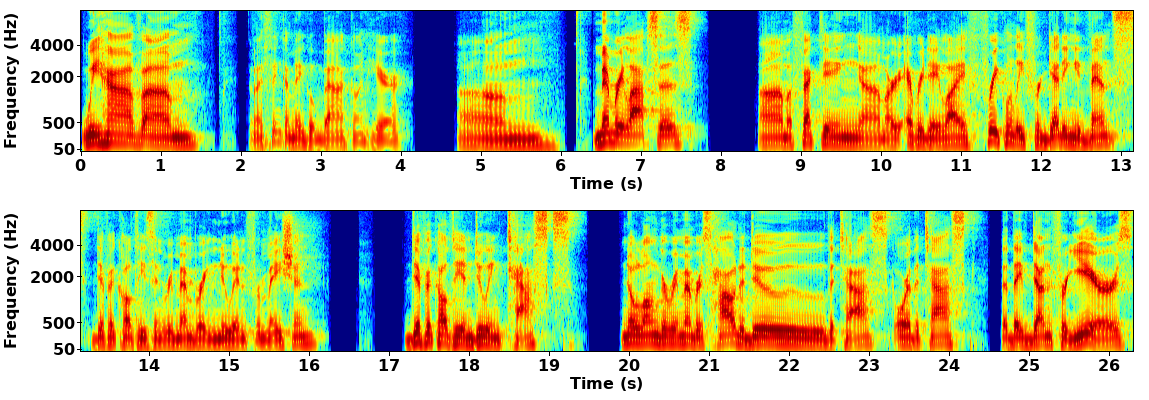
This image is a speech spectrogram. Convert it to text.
We have um, and I think I may go back on here. Um, memory lapses um, affecting um, our everyday life, frequently forgetting events, difficulties in remembering new information, difficulty in doing tasks, no longer remembers how to do the task, or the task that they've done for years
